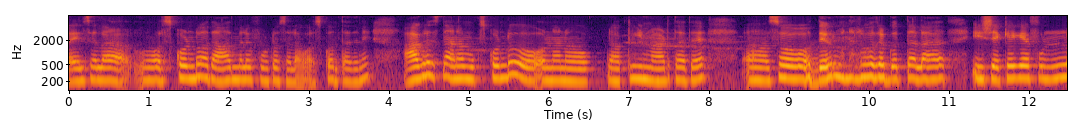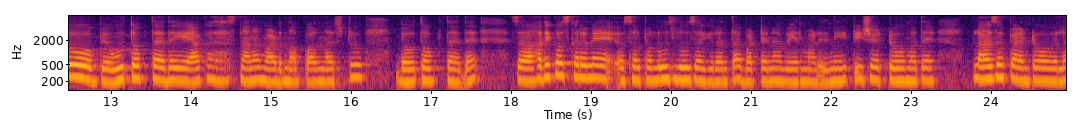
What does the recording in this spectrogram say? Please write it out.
ಟೈಲ್ಸ್ ಎಲ್ಲ ಒರೆಸ್ಕೊಂಡು ಅದಾದಮೇಲೆ ಫೋಟೋಸ್ ಎಲ್ಲ ಒರೆಸ್ಕೊತಾ ಇದ್ದೀನಿ. ಆಗಲೇ ಸ್ನಾನ ಮುಗಿಸ್ಕೊಂಡು ನಾನು ಕ್ಲೀನ್ ಮಾಡ್ತಾಯಿದ್ದೆ ಸೊ ದೇವ್ರ ಮನೇಲಿ ಹೋದರೆ ಗೊತ್ತಲ್ಲ, ಈ ಸೆಕೆಗೆ ಫುಲ್ಲು ಬೆವ್ತೋಗ್ತಾ ಇದೆ, ಯಾಕೆ ಸ್ನಾನ ಮಾಡಿದ್ನಪ್ಪ ಅನ್ನೋಷ್ಟು ಬೆವ್ತೋಗ್ತಾ ಇದೆ. ಸೊ ಅದಕ್ಕೋಸ್ಕರನೇ ಸ್ವಲ್ಪ ಲೂಸ್ ಲೂಸ್ ಆಗಿರೋಂಥ ಬಟ್ಟೆನ ವೇರ್ ಮಾಡಿದ್ದೀನಿ. ಟಿ ಶರ್ಟು ಮತ್ತು ಪ್ಲಾಜೋ ಪ್ಯಾಂಟು ಅವೆಲ್ಲ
